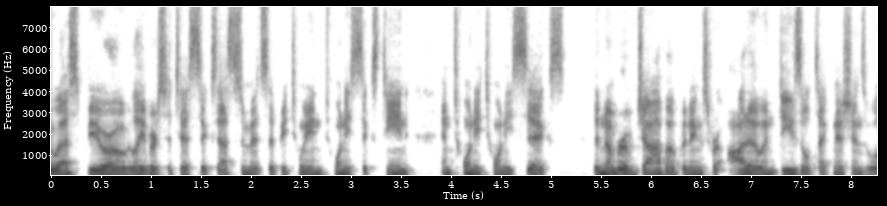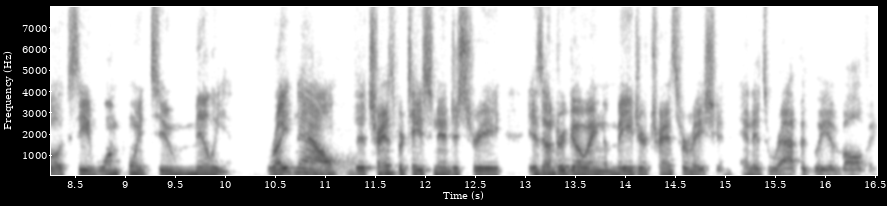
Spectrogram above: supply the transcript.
US Bureau of Labor Statistics estimates that between 2016 and 2026, the number of job openings for auto and diesel technicians will exceed 1.2 million. Right now, the transportation industry is undergoing a major transformation and it's rapidly evolving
